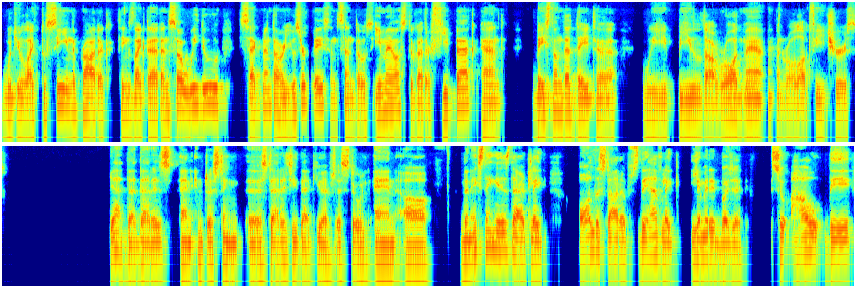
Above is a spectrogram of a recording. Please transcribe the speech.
would you like to see in the product things like that. And so we do segment our user base and send those emails to gather feedback. And based on that data we build our roadmap and roll out features. Yeah that that is an interesting uh, strategy that you have just told. And uh, the next thing is that like all the startups they have like limited budget so how they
